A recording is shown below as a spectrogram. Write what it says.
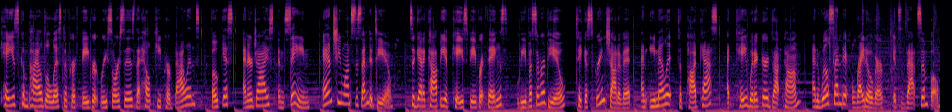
Kay's compiled a list of her favorite resources that help keep her balanced, focused, energized, and sane, and she wants to send it to you. To get a copy of Kay's favorite things, leave us a review, take a screenshot of it, and email it to podcast at kaywhitaker.com, and we'll send it right over. It's that simple.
